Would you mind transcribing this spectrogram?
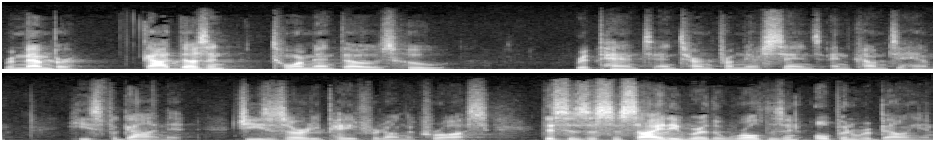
Remember, God doesn't torment those who repent and turn from their sins and come to Him. He's forgotten it. Jesus already paid for it on the cross. This is a society where the world is in open rebellion.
